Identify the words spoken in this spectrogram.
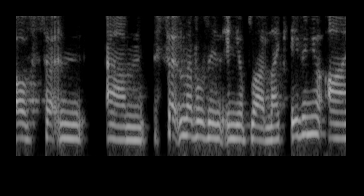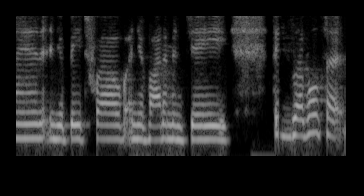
of certain um, certain levels in, in your blood, like even your iron and your B12 and your vitamin D, these levels at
